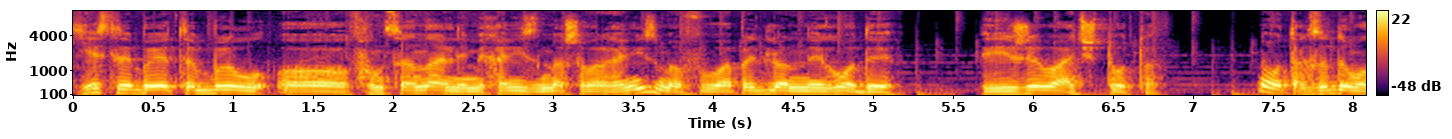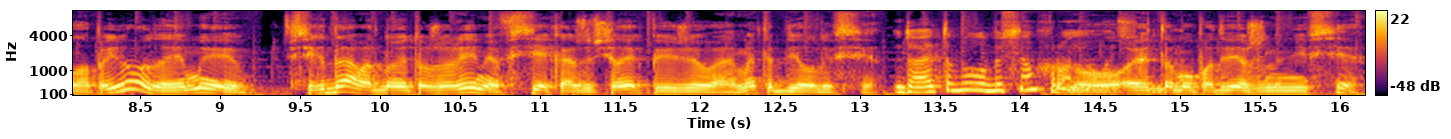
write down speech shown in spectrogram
Если бы это был э, функциональный механизм нашего организма в определенные годы переживать что-то, ну, вот так задумала природа, и мы всегда в одно и то же время, все, каждый человек переживаем. Это делали все. Да, это было бы синхронно. Но очень. этому подвержены не все.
